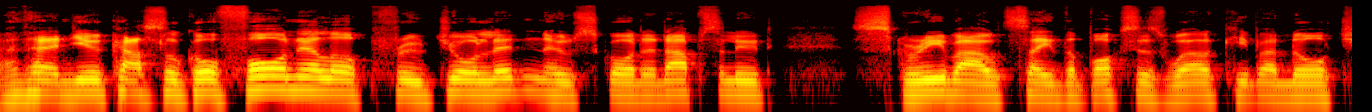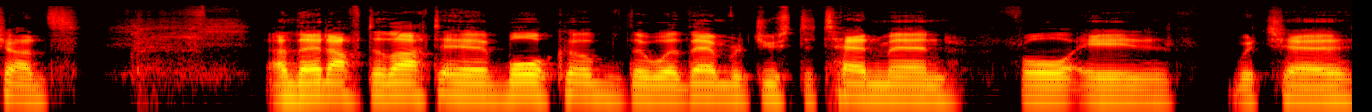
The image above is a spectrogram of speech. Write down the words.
And then Newcastle go 4 0 up through Joelinton, who scored an absolute scream outside the box as well. Keeper no chance. And then after that, uh, Morecambe, they were then reduced to 10 men for a, which uh,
